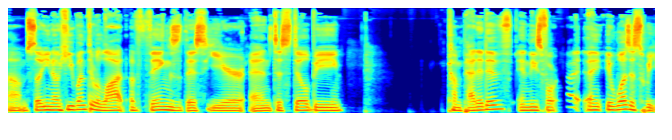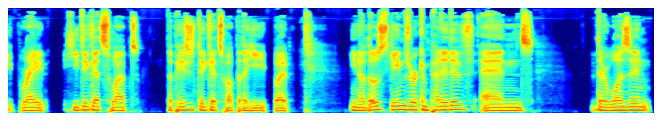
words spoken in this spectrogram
Um, so you know he went through a lot of things this year, and to still be competitive in these four, it was a sweep, right? He did get swept. The Pacers did get swept by the Heat, but you know, those games were competitive and there wasn't,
